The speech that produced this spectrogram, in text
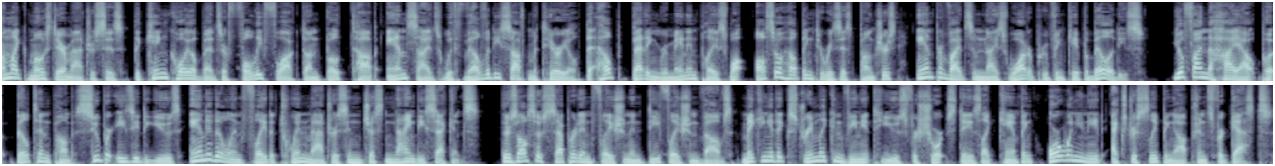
Unlike most air mattresses, the King Koil beds are fully flocked on both top and sides with velvety soft material that help bedding remain in place while also helping to resist punctures and provide some nice waterproofing capabilities. You'll find the high output built in pump super easy to use and it'll inflate a twin mattress in just 90 seconds. There's also separate inflation and deflation valves, making it extremely convenient to use for short stays like camping or when you need extra sleeping options for guests.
